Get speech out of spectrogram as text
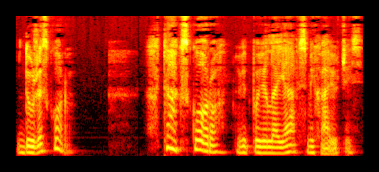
дуже скоро. Так, скоро, відповіла я, всміхаючись.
